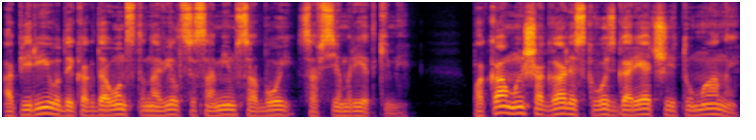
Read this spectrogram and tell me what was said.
а периоды, когда он становился самим собой, совсем редкими. Пока мы шагали сквозь горячие туманы,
